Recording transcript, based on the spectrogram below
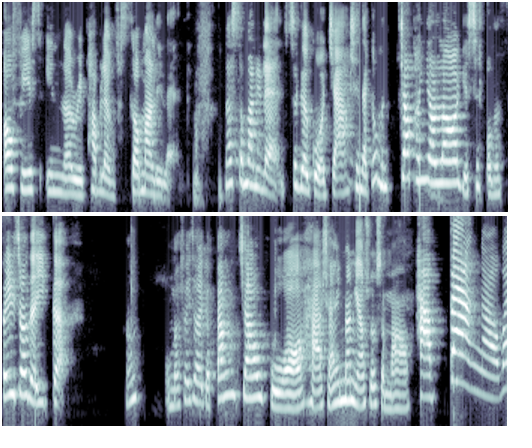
Office in the Republic of Somaliland。那 Somaliland 这个国家现在跟我们交朋友喽，也是我们非洲的一个，嗯，我们非洲一个邦交国。好，小黑猫你要说什么？好棒哦！为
